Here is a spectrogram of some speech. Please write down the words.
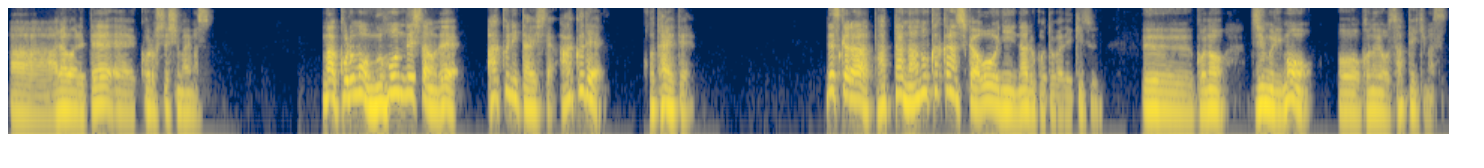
あ現れて、えー、殺してしまいます。まあ、これも無本でしたので、悪に対して悪で答えて、ですから、たった7日間しか王になることができず、このジムリもこの世を去っていきます。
